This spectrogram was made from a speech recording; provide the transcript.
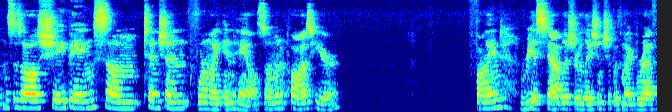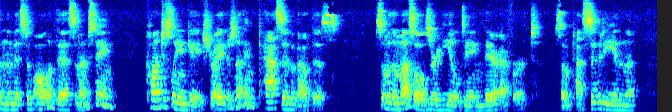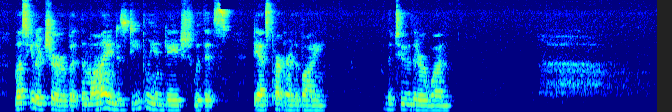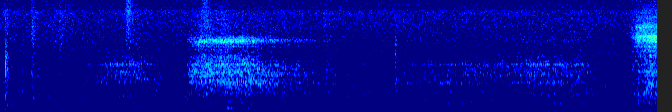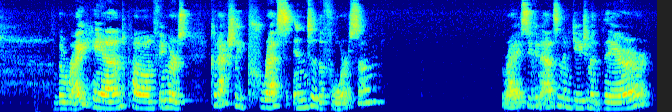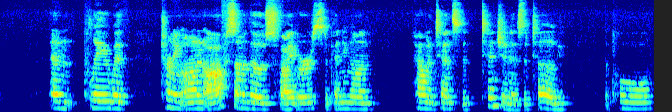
And this is all shaping some tension for my inhale. So I'm going to pause here. Find, reestablish a relationship with my breath in the midst of all of this. And I'm staying consciously engaged, right? There's nothing passive about this. Some of the muscles are yielding their effort, some passivity in the musculature, but the mind is deeply engaged with its dance partner, the body, the two that are one. The right hand, palm, fingers could actually press into the floor some. Right? So you can add some engagement there and play with turning on and off some of those fibers depending on how intense the tension is, the tug, the pull.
